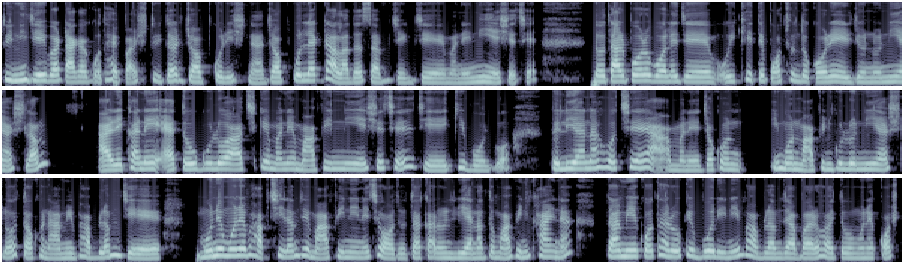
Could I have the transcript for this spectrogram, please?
তুই নিজেই বা টাকা কোথায় পাস? তুই তো আর জব করিস না। জব করলে একটা আলাদা সাবজেক্ট যে মানে নিয়ে এসেছে।" তো তারপরও বলে যে ওই খেতে পছন্দ করে এর জন্য নিয়ে আসলাম। আর এখানে এতগুলো আজকে মানে মাফিন নিয়ে এসেছে যে কি বলব। তো লিয়ানা হচ্ছে মানে যখন ইমন মাফিনগুলো নিয়ে আসলো তখন আমি ভাবলাম যে মনে, মনে ভাবছিলাম যে মাফিন এনেছে অযথা। কারণ লিয়ানা তো মাফিন খায় না। তো আমি এ কথা ওকে বলিনি। ভাবলাম যে আবার হয়তো মনে কষ্ট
